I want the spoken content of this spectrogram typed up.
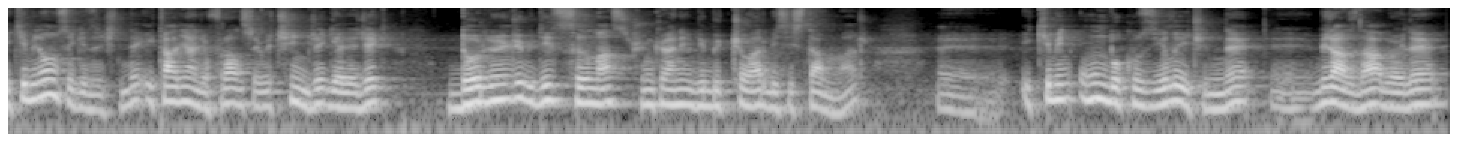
2018 içinde İtalyanca, Fransızca ve Çince gelecek. Dördüncü bir dil sığmaz. Çünkü hani bir bütçe var, bir sistem var. 2019 ee, yılı içinde e, biraz daha böyle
